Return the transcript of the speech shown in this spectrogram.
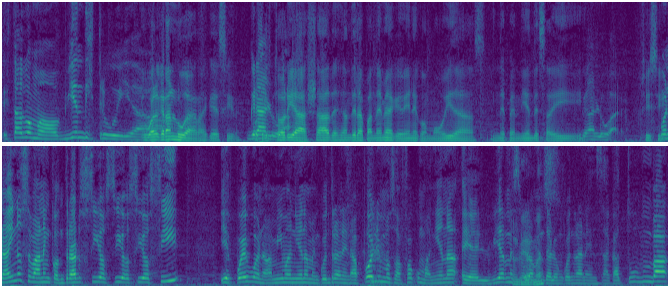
está como bien distribuida. igual gran lugar, hay que decir. Gran Otra historia ya desde antes de la pandemia que viene con movidas independientes ahí. gran lugar. Bueno, ahí no se van a encontrar sí o sí o sí o sí. Y después, bueno, a mí mañana me encuentran en Apólimos, a Facu mañana, eh, el viernes ¿El seguramente viernes? lo encuentran en Zacatumba.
